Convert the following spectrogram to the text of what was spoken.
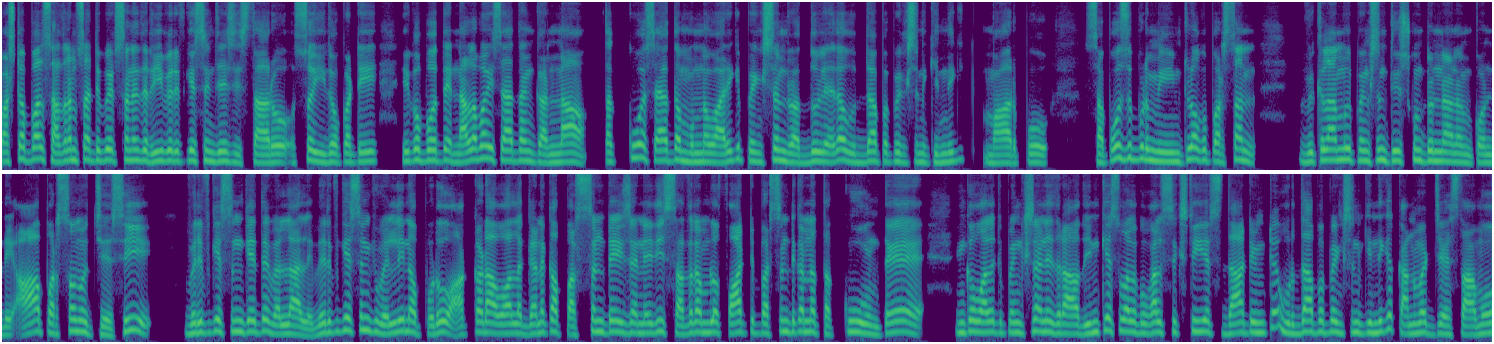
First of all Sadarem certificates అనేది రీవెరిఫికేషన్ చేసి ఇస్తారు. సో ఇదొకటి. ఇకపోతే నలభై శాతం కన్నా తక్కువ శాతం ఉన్న వారికి పెన్షన్ రద్దు లేదా వృద్ధాప్య పెన్షన్ కిందికి మార్పు. సపోజ్ ఇప్పుడు మీ ఇంట్లో ఒక పర్సన్ వికలాంగుల పెన్షన్ తీసుకుంటున్నాడు అనుకోండి ఆ పర్సన్ వచ్చేసి వెరిఫికేషన్కి అయితే వెళ్ళాలి. వెరిఫికేషన్కి వెళ్ళినప్పుడు అక్కడ వాళ్ళ గనక పర్సంటేజ్ అనేది సదరంలో ఫార్టీ పర్సెంట్ కన్నా తక్కువ ఉంటే ఇంకా వాళ్ళకి పెన్షన్ అనేది రాదు. ఇన్ కేస్ వాళ్ళకి ఒకవేళ సిక్స్టీ ఇయర్స్ దాటి ఉంటే వృద్ధాప్య పెన్షన్ కిందకి కన్వర్ట్ చేస్తాము.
